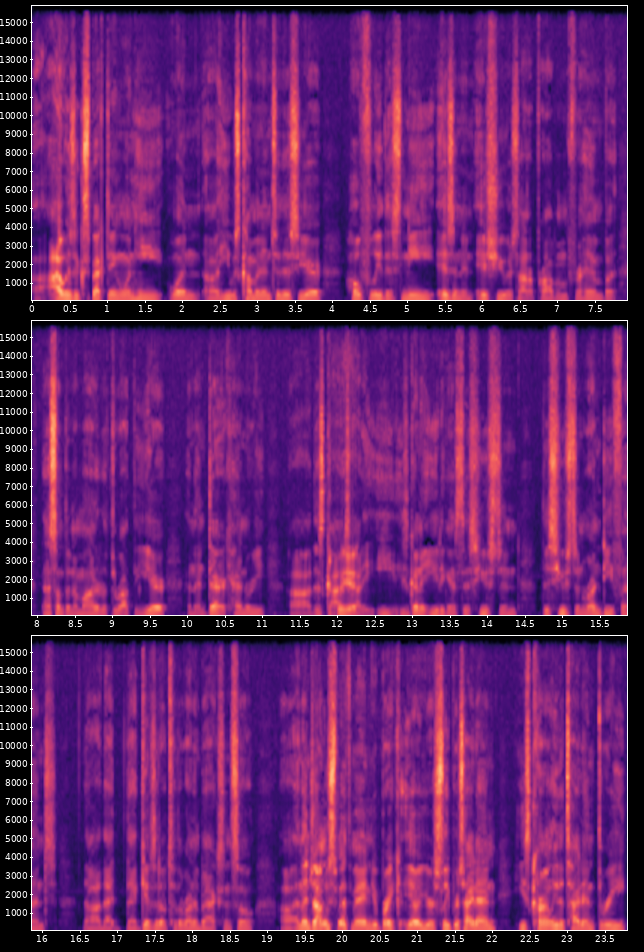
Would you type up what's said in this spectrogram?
I was expecting when he when he was coming into this year. Hopefully, this knee isn't an issue. It's not a problem for him, but that's something to monitor throughout the year. And then Derrick Henry, uh, this guy's oh, yeah. got to eat. He's going to eat against this Houston, this Houston run defense uh, that that gives it up to the running backs. And so, uh, and then Jonnu Smith, man, your break, you know, your sleeper tight end. He's currently the tight end three.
